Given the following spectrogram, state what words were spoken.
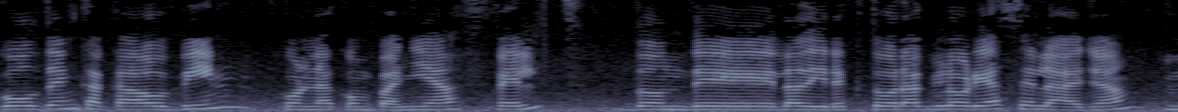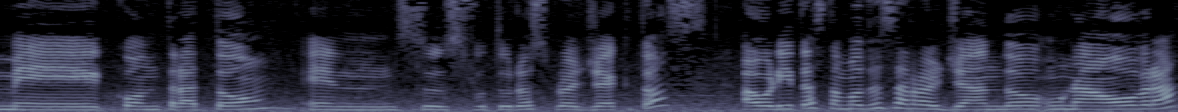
Golden Cacao Bean, con la compañía Felt donde la directora Gloria Celaya me contrató en sus futuros proyectos. Ahorita estamos desarrollando una obra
